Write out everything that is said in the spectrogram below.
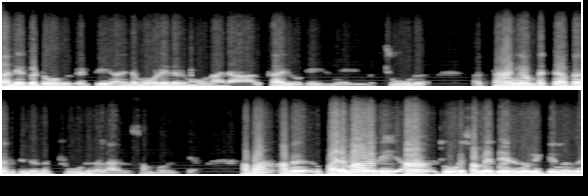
തലയെക്കെട്ട് ഒക്കെ കെട്ടി അതിന്റെ മുകളിൽ ഒരു മൂന്നാൽ ആൾക്കാരും ഒക്കെ ഇരുന്ന് കഴിയുമ്പോൾ ചൂട് താങ്ങാൻ പറ്റാത്ത തരത്തിലുള്ള ചൂടുകളാണ് സംഭവിക്കുക. അപ്പൊ അത് പരമാവധി ആ ചൂട് സമയത്ത് എഴുന്നള്ളിക്കുന്നത്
